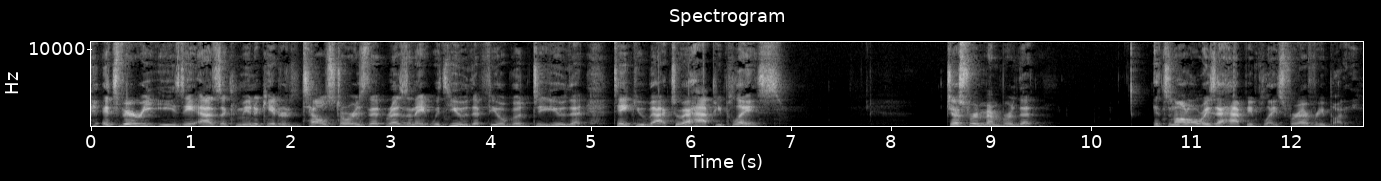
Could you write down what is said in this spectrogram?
It's very easy as a communicator to tell stories that resonate with you, that feel good to you, that take you back to a happy place. Just remember that it's not always a happy place for everybody.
